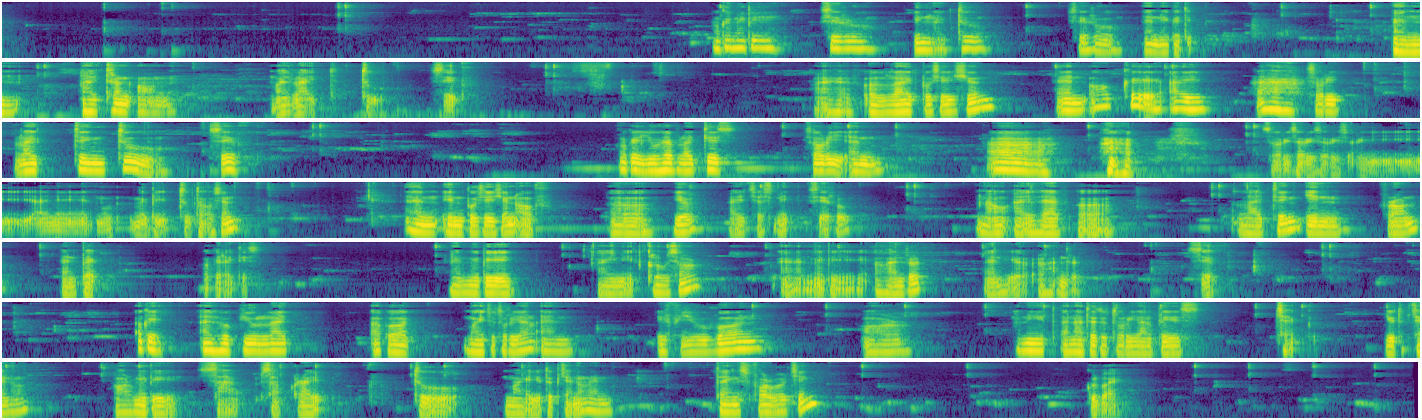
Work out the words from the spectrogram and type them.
okay maybe 0 in like 2 0 and negative. And I turn on my light to save. I have a light position and okay I ah sorry. Lighting 2 save. Okay you have like this. Sorry and ah sorry sorry sorry sorry. I need maybe 2000 and in position of uh, here I just need zero. Now I have a lighting in front and back. Okay like this. And maybe I need closer and maybe a hundred. And here a hundred. Save okay i hope you like about my tutorial and if you want or need another tutorial please check youtube channel or maybe sub subscribe to my youtube channel and thanks for watching. Goodbye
